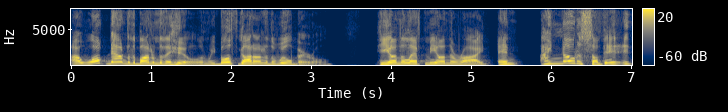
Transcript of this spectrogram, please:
I walked down to the bottom of the hill and we both got onto the wheelbarrow. He on the left, me on the right. And I noticed something. It, it,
